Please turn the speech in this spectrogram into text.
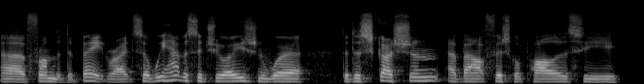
uh, from the debate, right? So we have a situation where the discussion about fiscal policy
